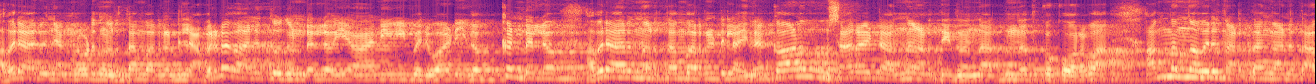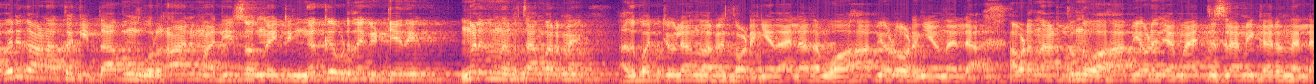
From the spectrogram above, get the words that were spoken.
അവരാരും ഞങ്ങളോട് നിർത്താൻ പറഞ്ഞിട്ടില്ല. അവരുടെ കാലത്തും ഇതുണ്ടല്ലോ. ഈ ആനി ഈ പരിപാടി ഇതൊക്കെ ഉണ്ടല്ലോ. അവരാരും നിർത്താൻ പറഞ്ഞിട്ടില്ല. ഇതിനേക്കാളും ഉഷാറായിട്ട് അന്ന് നടത്തിയിരുന്നു അന്ന് അന്നൊക്കെ കുറവാണ് അന്നൊന്നും അവർ നടത്താൻ കാണാത്ത അവർ കാണാത്ത കിതാബും ഖുർആാനും ഹദീസും ഒന്നും ആയിട്ട് നിങ്ങൾക്ക് ഇവിടുന്ന് കിട്ടിയത്? നിങ്ങളിത് നിർത്താൻ പറഞ്ഞ്. അത് പറ്റൂല എന്ന് പറഞ്ഞ് തുടങ്ങിയത്. അല്ലാതെ വഹാബിയോട് തുടങ്ങിയൊന്നല്ല. അവിടെ നടത്തുന്ന വഹാബിയോടും ജമാഅത്ത് ഇസ്ലാമിക്കാരൊന്നല്ല.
